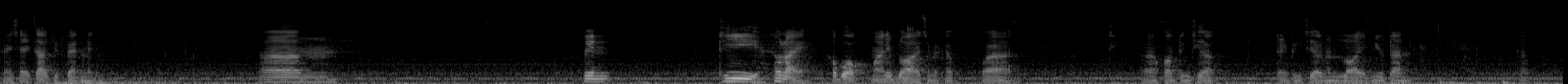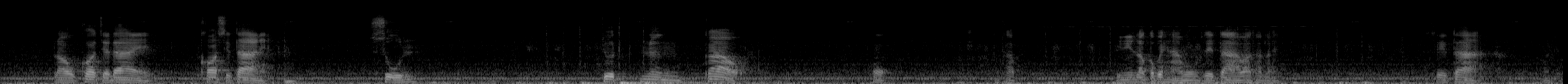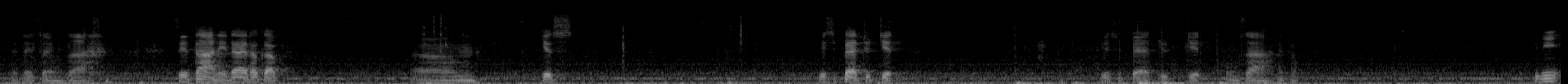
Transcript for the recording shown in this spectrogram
ให้ใช้ 9.81 เป็นที่เท่าไหร่เขาบอกมาเรียบร้อยใช่ไหมครับว่าความตึงเชือกแรงตึงเชือกนั้นร้อยนิวตัน เราก็จะได้คอสเซตาเนี่ยศูนย์จุดหนึ่งเก้าหกนะครับ ทีนี้เราก็ไปหามุมเซตาว่าเท่าไหร่เซตาไม่ใช่ใส่องศาเซตานี่ได้เท่ากับเจ็ดเจ็ดสิบแปดจุดเจ็ดเจ็ดสิบแปดจุดเจ็ดองศานะครับ ทีนี้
